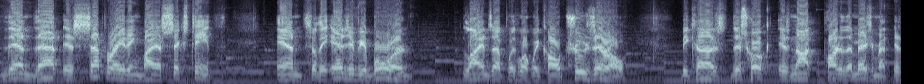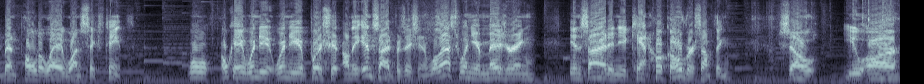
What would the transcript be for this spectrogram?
then that is separating by a 16th. And so the edge of your board lines up with what we call true zero because this hook is not part of the measurement. It's been pulled away 1 16th. Well, okay, when do you when do you push it on the inside position? Well, that's when you're measuring inside and you can't hook over something. So you are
